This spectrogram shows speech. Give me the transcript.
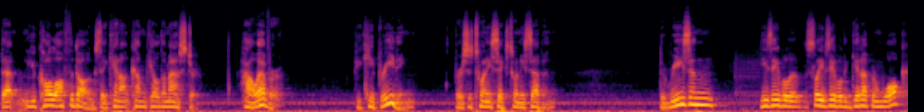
That you call off the dogs, they cannot come kill the master. However, if you keep reading, verses 26, 27, the reason he's able to, the slave's able to get up and walk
